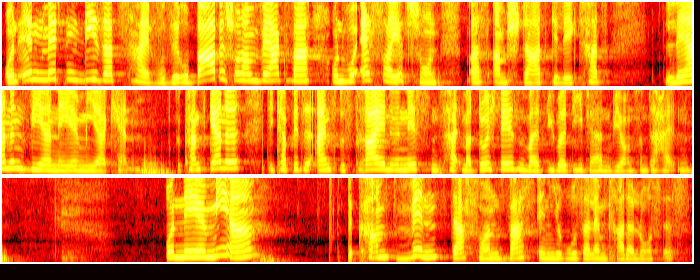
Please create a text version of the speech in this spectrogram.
Und inmitten dieser Zeit, wo Zerubabel schon am Werk war und wo Esra jetzt schon was am Start gelegt hat, lernen wir Nehemia kennen. Du kannst gerne die Kapitel 1 bis 3 in der nächsten Zeit mal durchlesen, weil über die werden wir uns unterhalten. Und Nehemia bekommt Wind davon, was in Jerusalem gerade los ist.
